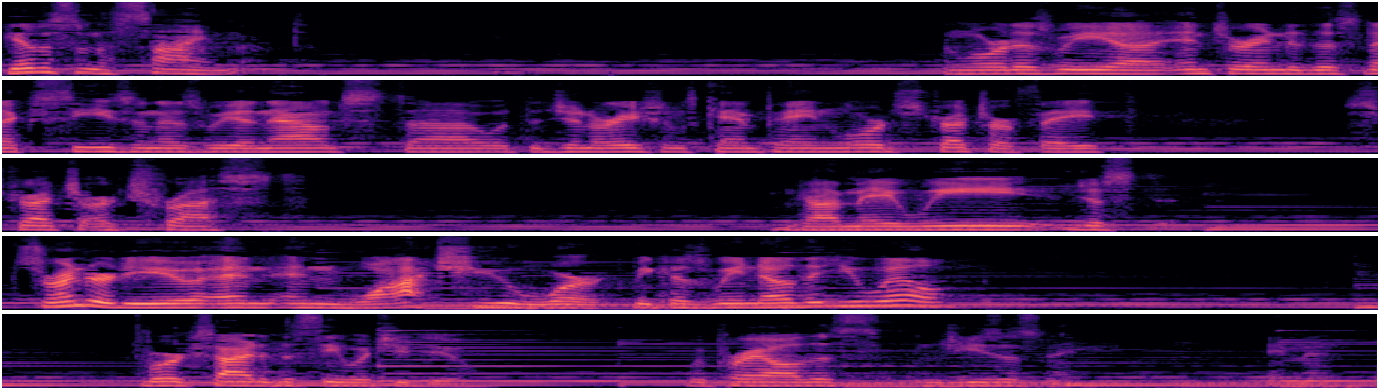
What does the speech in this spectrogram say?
Give us an assignment. And Lord, as we uh, enter into this next season, as we announced uh, with the Generations campaign, Lord, stretch our faith, stretch our trust. God, may we just surrender to you and, and watch you work because we know that you will. We're excited to see what you do. We pray all this in Jesus' name. Amen.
